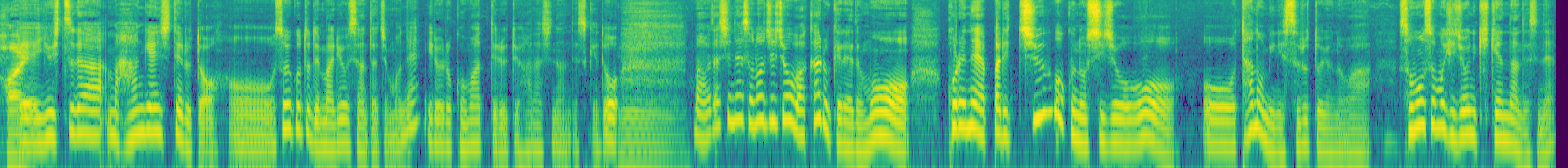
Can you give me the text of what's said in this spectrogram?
はい、えー、輸出が、まあ、半減してると、そういうことで、まあ、漁師さんたちもね、いろいろ困ってるという話なんですけど、まあ、私ね、その事情わかるけれども、これね、やっぱり中国の市場を頼みにするというのは、そもそも非常に危険なんですね。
